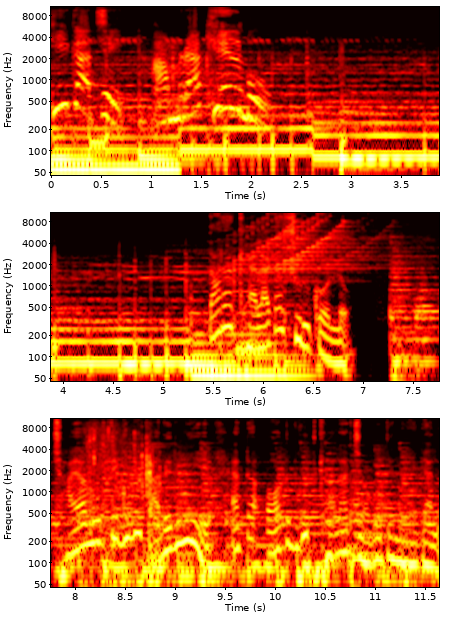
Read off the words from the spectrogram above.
ঠিক আছে আমরা খেলব। তারা খেলাটা শুরু করল। ছায়ামূর্তিগুলো তাদের নিয়ে একটা অদ্ভুত খেলার জগতে নিয়ে গেল।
